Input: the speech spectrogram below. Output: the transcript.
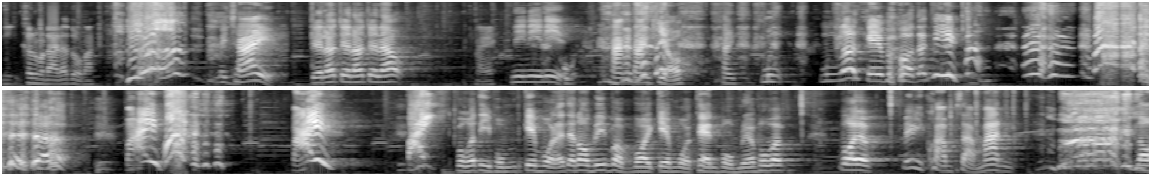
นี่นี่ขึ้นบันไดแล้วโดดมา ไม่ใช่ เจอแล้วเจอแล้วเจอแล้ว ไหน นี่นี่นี่โอ้ทางทางเขียว ทาง มึง มึงเลิกเกมพอสักที ไป ไป ไป ปกติผมเกมโหมดแล้วแต่รอบนี้แบบบอยเกมโหมดแทนผมเนี่ยเพราะว่าบอยแบบไม่มีความสามารถรอ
